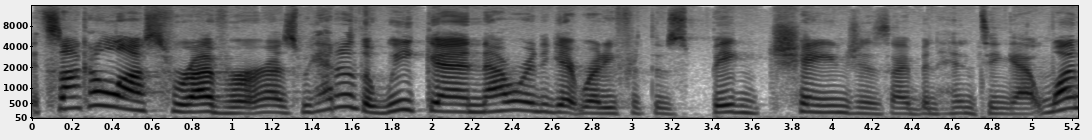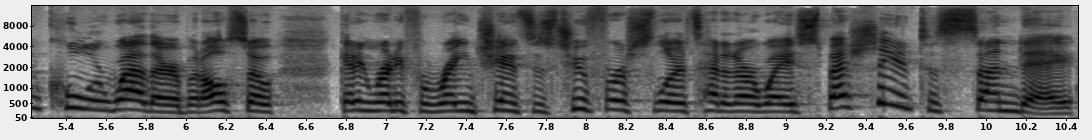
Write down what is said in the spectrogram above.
it's not going to last forever. As we head into the weekend, now we're going to get ready for those big changes I've been hinting at. One, cooler weather, but also getting ready for rain chances. Two first alerts headed our way, especially into Sunday.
